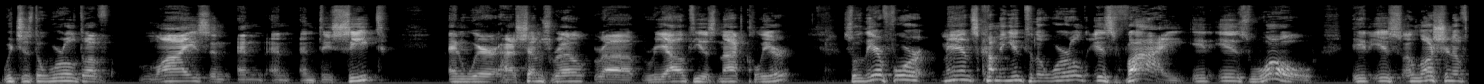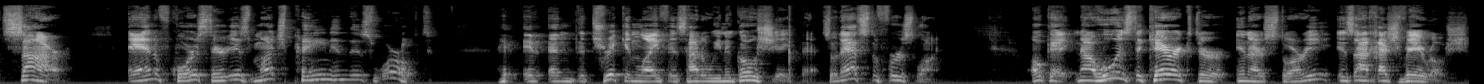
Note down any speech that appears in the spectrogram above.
which is the world of lies and, and, and, and deceit, and where Hashem's real, uh, reality is not clear. So therefore, man's coming into the world is vai, it is woe, it is a lashon of tsar. And of course, there is much pain in this world. And the trick in life is how do we negotiate that? So that's the first line. Okay, now who is the character in our story? Is Achashverosh.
